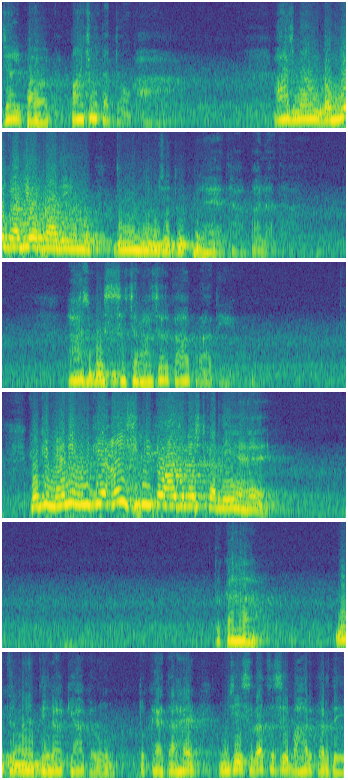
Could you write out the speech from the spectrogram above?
जल पावक पाँचों तत्वों का। आज मैं उन गहुओं का भी अपराधी हूँ, जिन्होंने मुझे दूध पिलाया था, पाला था। आज मैं सचराचर का अपराधी क्योंकि मैंने उनके अंश भी तो आज नष्ट कर दिए हैं। तो कहा, मित्र, मैं तेरा क्या करूँ? तो कहता है, मुझे इस रथ से बाहर कर दे,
